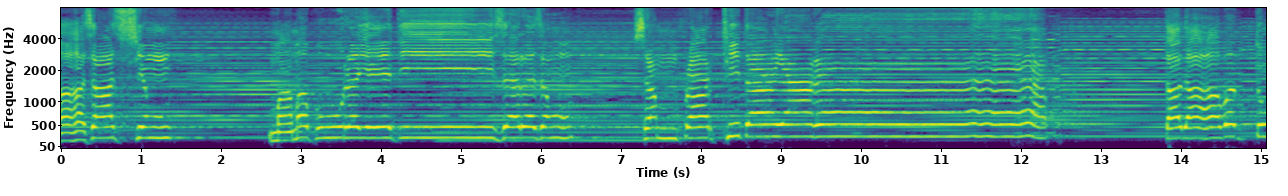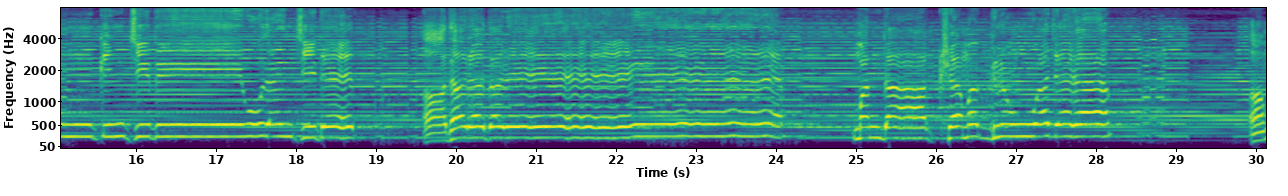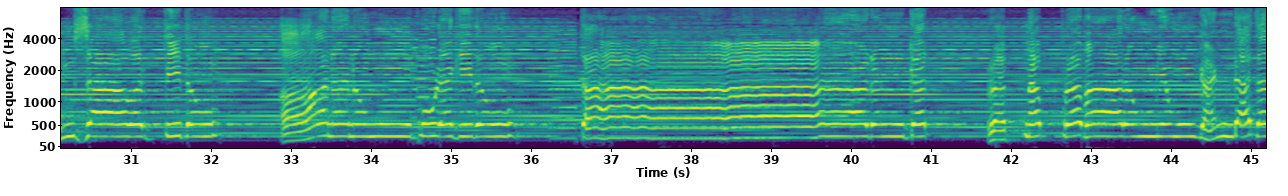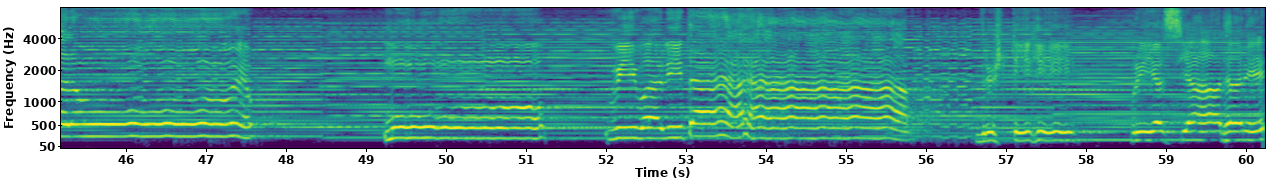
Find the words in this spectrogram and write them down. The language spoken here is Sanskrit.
अहसास्यं मम पूरयेति सरसं सम्प्रार्थितायाः। तदा वक्तुं किञ्चित् उदञ्चिते आधरतरे। मन्दाक्षमग्नौ वचः हंसावर्तितौ आननं पुलकितौ ताडङ्कर् रत्नप्रभारम्यं गण्डतरौ। मू विवलिता दृष्टिः प्रियस्याधरे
